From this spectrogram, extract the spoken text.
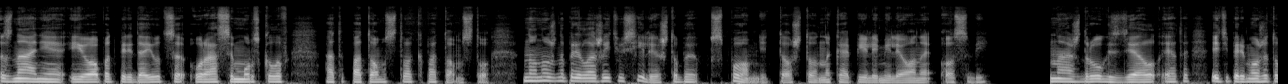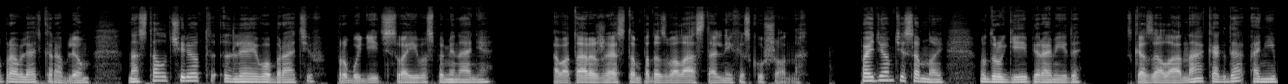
Знания и опыт передаются у расы мурскулов от потомства к потомству, но нужно приложить усилия, чтобы вспомнить то, что накопили миллионы особей. Наш друг сделал это и теперь может управлять кораблем. Настал черед для его братьев пробудить свои воспоминания. Аватара жестом подозвала остальных искушенных. «Пойдемте со мной в другие пирамиды», — сказала она, когда они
